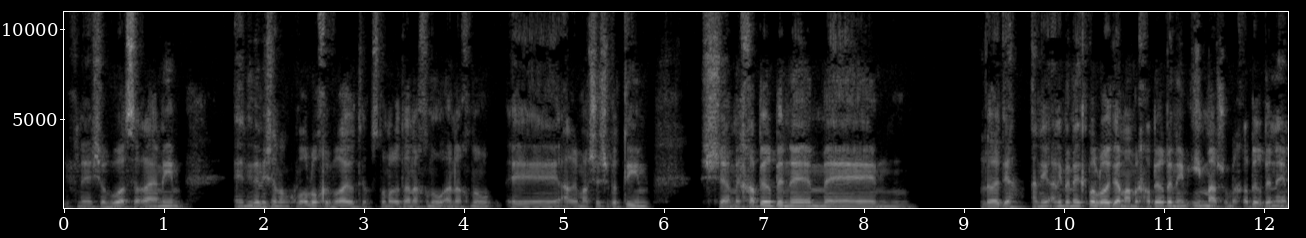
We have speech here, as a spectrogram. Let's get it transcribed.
לפני שבוע, עשרה ימים, נדמה לי שאנחנו כבר לא חברה יותר, זאת אומרת אנחנו, אנחנו ערימה של שבטים שהמחבר ביניהם, אה, לא יודע, אני, אני באמת כבר לא יודע מה מחבר ביניהם, אם משהו מחבר ביניהם,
